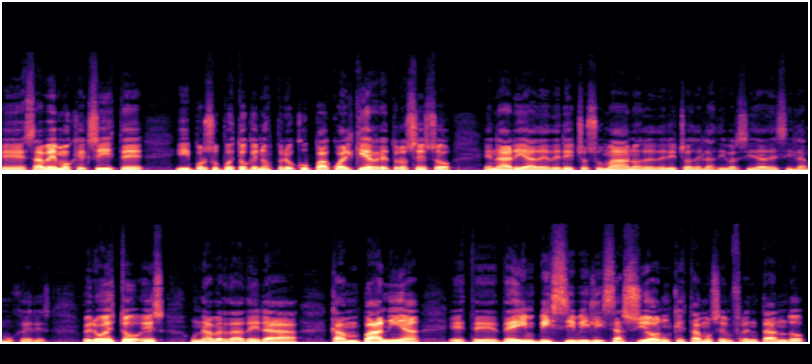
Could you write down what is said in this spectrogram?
eh, sabemos que existe y por supuesto que nos preocupa cualquier retroceso en área de derechos humanos, de derechos de las diversidades y las mujeres. Pero esto es una verdadera campaña este, de invisibilización que estamos enfrentando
